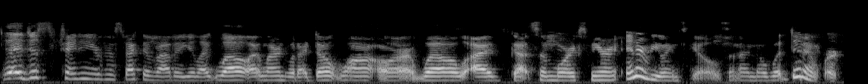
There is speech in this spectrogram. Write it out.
it just changing your perspective about it. You're like, well, I learned what I don't want, or well, I've got some more experience interviewing skills, and I know what didn't work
